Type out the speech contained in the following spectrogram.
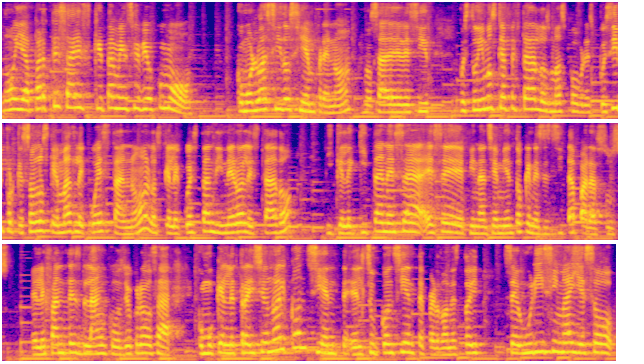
No, y aparte, ¿sabes qué? También se vio como, como lo ha sido siempre, ¿no? O sea, de decir, pues tuvimos que afectar a los más pobres. Pues sí, porque son los que más le cuestan, ¿no? Los que le cuestan dinero al Estado y que le quitan ese financiamiento que necesita para sus elefantes blancos. Yo creo, o sea, como que le traicionó el consciente, el subconsciente, perdón, estoy segurísima y eso,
